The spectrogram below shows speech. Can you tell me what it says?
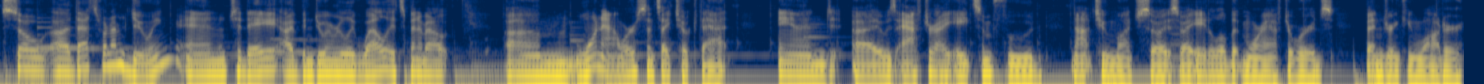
So uh, that's what I'm doing, and today I've been doing really well. It's been about um, one hour since I took that, and uh, it was after I ate some food, not too much. So so I ate a little bit more afterwards. Been drinking water.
